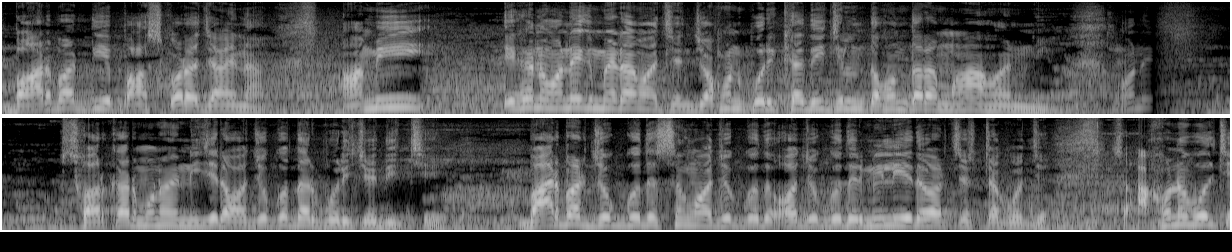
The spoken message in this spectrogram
বারবার দিয়ে পাস করা যায় না। আমি, এখানে অনেক ম্যাডাম আছেন, যখন পরীক্ষা দিয়েছিলেন তখন তারা মা হননি। অনেক সরকার মনে হয় নিজের অযোগ্যতার পরিচয় দিচ্ছে। বারবার যোগ্যদের সঙ্গে অযোগ্য অযোগ্যদের মিলিয়ে দেওয়ার চেষ্টা করছে। এখনও বলছি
